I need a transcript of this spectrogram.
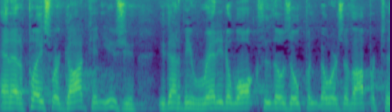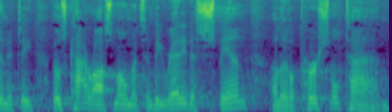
and at a place where God can use you, you got to be ready to walk through those open doors of opportunity, those kairos moments, and be ready to spend a little personal time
